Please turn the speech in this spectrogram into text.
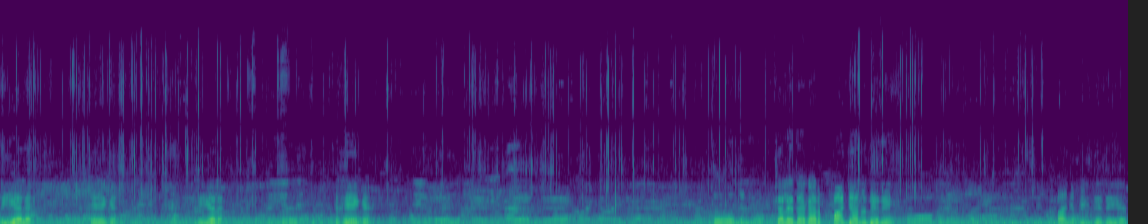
ਰੀਅਲ ਹੈ? ਫੇਕ ਹੈ? ਰੀਅਲ ਹੈ? ਰੀਅਲ ਹੈ। ਕਿ ਫੇਕ ਹੈ? ਦੋ ਨੂੰ। ਚੱਲ ਇਦਾਂ ਕਰ ਪੰਜਾਂ ਨੂੰ ਦੇ ਦੇ। ਪੰਜ ਪੀਸ ਦੇ ਦੇ ਯਾਰ।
